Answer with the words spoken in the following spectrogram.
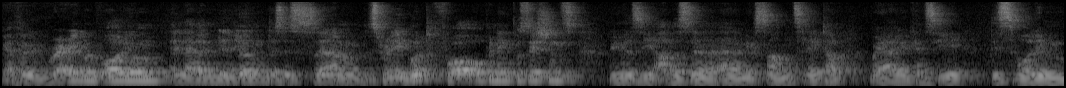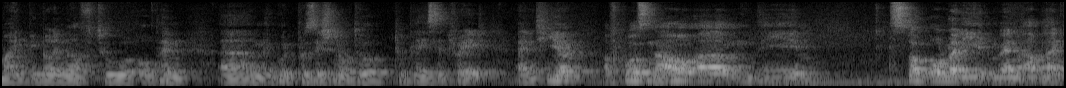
We have a very good volume, 11 million. This is um, it's really good for opening positions. We will see other uh, um, examples later where you can see this volume might be not enough to open um, a good position or to, to place a trade. And here, of course, now um, the stock already went up like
